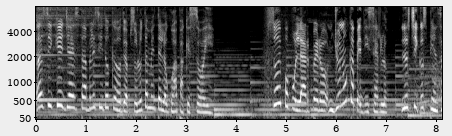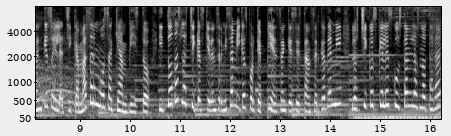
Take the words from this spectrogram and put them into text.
Así que ya he establecido que odio absolutamente lo guapa que soy. Soy popular, pero yo nunca pedí serlo. Los chicos piensan que soy la chica más hermosa que han visto y todas las chicas quieren ser mis amigas porque piensan que si están cerca de mí, los chicos que les gustan las notarán.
